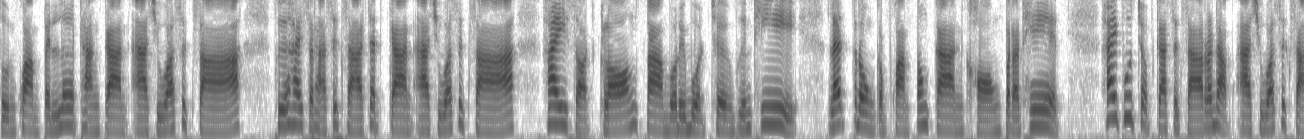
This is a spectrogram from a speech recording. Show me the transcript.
ศูนย์ความเป็นเลิศทางการอาชีวศึกษา เพื่อให้สถานศึกษาจัดการอาชีวศึกษา ให้สอดคล้องตามบริบทเชิงพื้นที่ และตรงกับความต้องการของประเทศ ให้ผู้จบการศึกษาระดับอาชีวศึกษา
